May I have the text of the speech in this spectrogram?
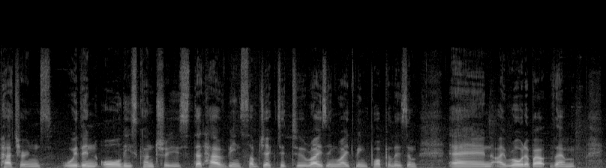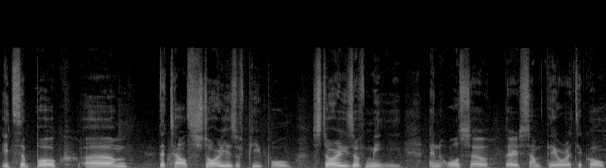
patterns within all these countries that have been subjected to rising right-wing populism, and I wrote about them. It's a book um, that tells stories of people, stories of me, and also there's some theoretical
